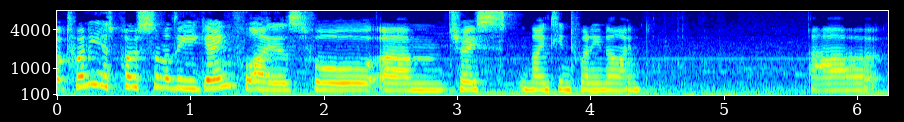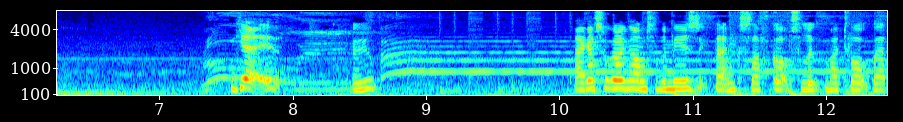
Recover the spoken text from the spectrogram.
Oh, 20 years post some of the game flyers for um, Chase 1929. Uh, yeah, it. I guess we're going on to the music then, because I forgot to loop my talk bed.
